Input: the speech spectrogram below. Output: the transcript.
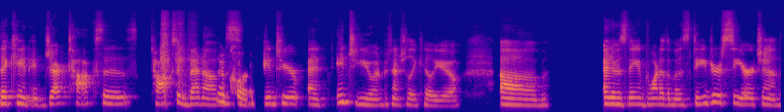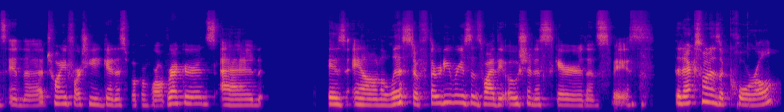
that can inject toxins, toxic venoms into your and into you and potentially kill you. Um, and it was named one of the most dangerous sea urchins in the 2014 Guinness Book of World Records, and is on a list of 30 reasons why the ocean is scarier than space. The next one is a coral.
